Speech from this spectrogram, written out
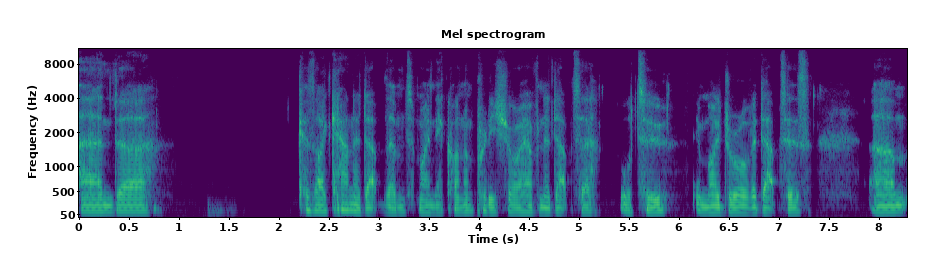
and. Uh, because I can adapt them to my Nikon. I'm pretty sure I have an adapter or two in my drawer of adapters. Um,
